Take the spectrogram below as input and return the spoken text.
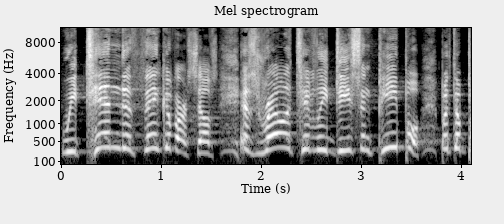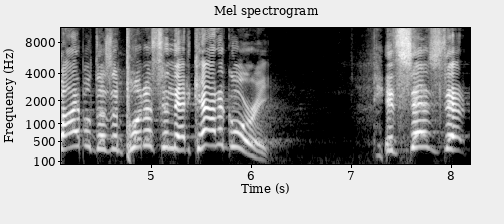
We tend to think of ourselves as relatively decent people, but the Bible doesn't put us in that category. It says that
